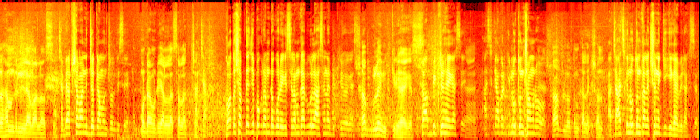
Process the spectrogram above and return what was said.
আলহামদুলিল্লাহ ভালো আছি। আচ্ছা ব্যবসা বাণিজ্য কেমন চলতেছে? মোটামুটি আল্লাহ চালাচ্ছে। আচ্ছা গত সপ্তাহে যে প্রোগ্রামটা করে গেছিলাম গাভিগুলো আছে না বিক্রি হয়ে গেছে? সবগুলোই বিক্রি হয়ে গেছে। সব বিক্রি হয়ে গেছে? হ্যাঁ। আজকে আবার কি নতুন সংগ্রহ? সব নতুন কালেকশন আচ্ছা আজকে নতুন কালেকশনে কি কি গাভি রাখছেন?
